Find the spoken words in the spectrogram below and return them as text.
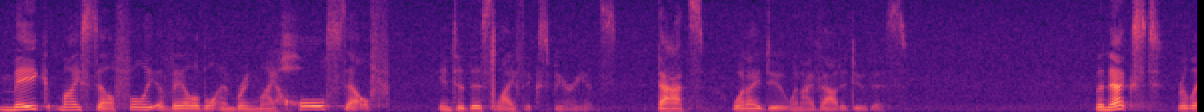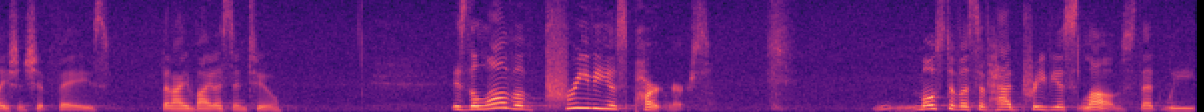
make myself fully available and bring my whole self into this life experience. That's what I do when I vow to do this. The next relationship phase that I invite us into is the love of previous partners. Most of us have had previous loves that we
